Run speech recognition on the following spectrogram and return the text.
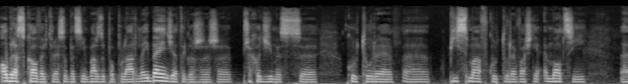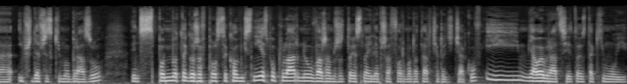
obrazkowej, która jest obecnie bardzo popularna i będzie, dlatego że, że przechodzimy z kultury e, pisma w kulturę właśnie emocji, i przede wszystkim obrazu. Więc pomimo tego, że w Polsce komiks nie jest popularny, uważam, że to jest najlepsza forma dotarcia do dzieciaków i miałem rację, to jest taki mój,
